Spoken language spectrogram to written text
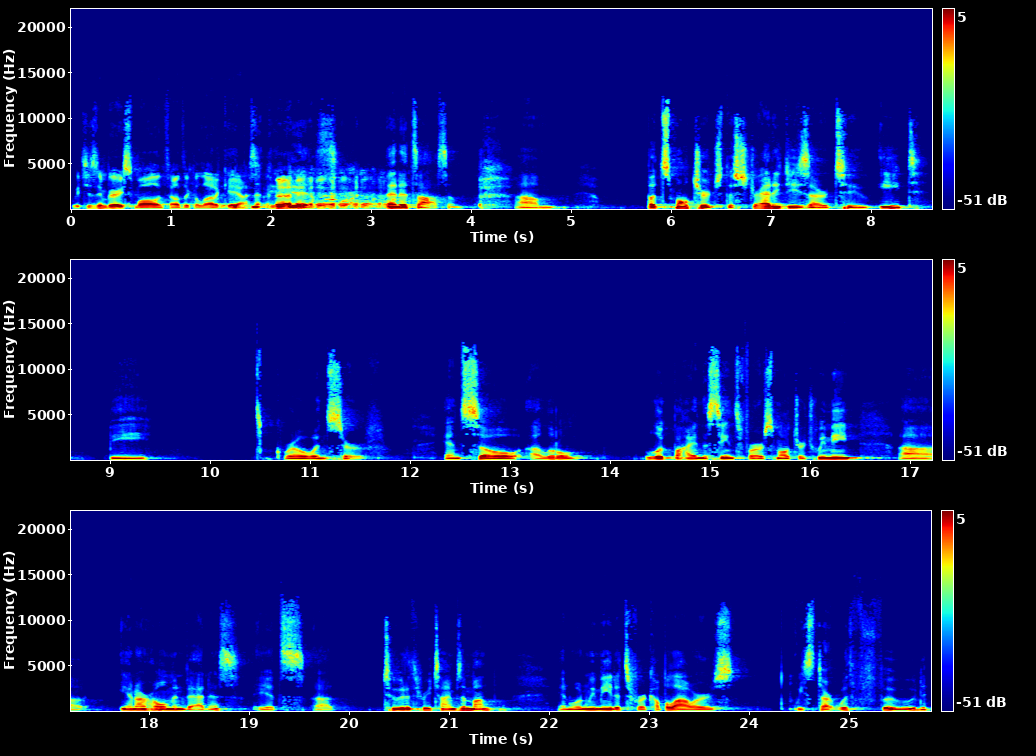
Which isn't very small and sounds like a lot of chaos. It, it is. and it's awesome. Um, but small church, the strategies are to eat, be, grow, and serve. And so, a little look behind the scenes for our small church. We meet uh, in our home in Vadnais. It's uh, two to three times a month. And when we meet, it's for a couple hours. We start with food,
